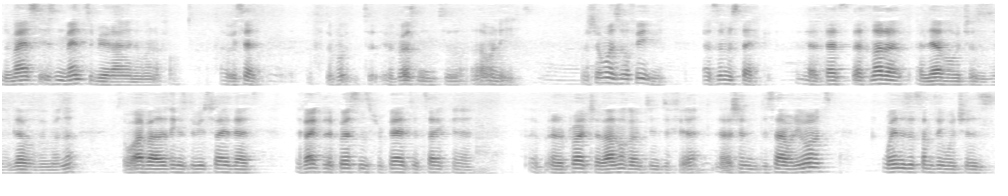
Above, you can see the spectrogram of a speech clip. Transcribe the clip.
the mass isn't meant to be relying on the for. Like we said, if, the, if a person says, I don't want to eat, but someone will feed me. That's a mistake. That, that's, that's not a, a level which is a level of imunah. So why by other things do we say that the fact that a person is prepared to take a, a, an approach of I'm not going to interfere, shouldn't decide what he wants, when is it something which is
